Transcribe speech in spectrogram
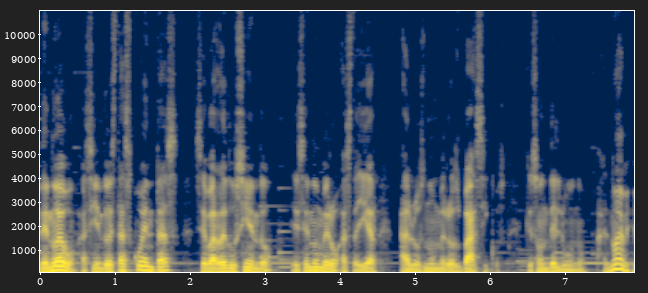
de nuevo, haciendo estas cuentas, se va reduciendo ese número hasta llegar a los números básicos, que son del 1 al 9.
